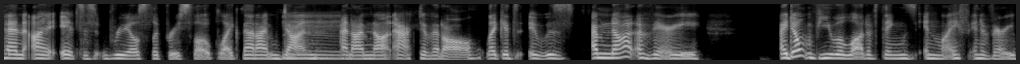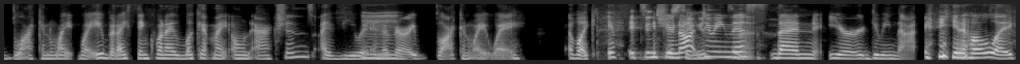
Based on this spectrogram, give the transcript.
then I it's a real slippery slope. Like then I'm done Mm. and I'm not active at all. Like it's it was I'm not a very I don't view a lot of things in life in a very black and white way, but I think when I look at my own actions, I view it in a Mm. very black and white way. Of like if It's if you're not doing this, then you're doing that. you know, like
